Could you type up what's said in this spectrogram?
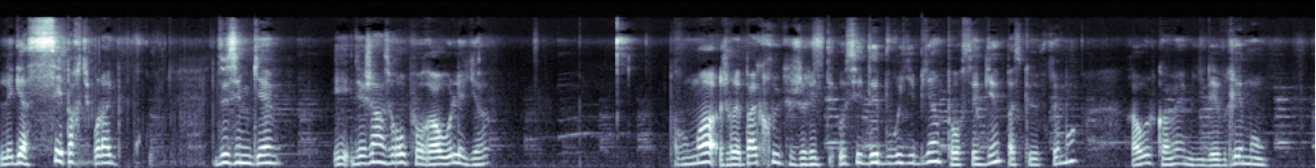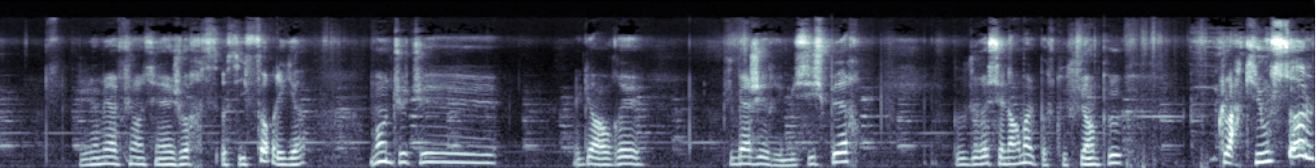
Les gars, c'est parti pour la deuxième game. Et déjà 1-0 pour Raoul les gars. Pour moi, j'aurais pas cru que j'aurais aussi débrouillé bien pour cette game parce que vraiment, Raoul quand même, il est vraiment... J'ai jamais influencé un joueur aussi fort les gars. Mon dieu, dieu. Les gars, en vrai, j'ai bien géré. Mais si je perds, je dirais c'est normal parce que je suis un peu claqué au sol.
